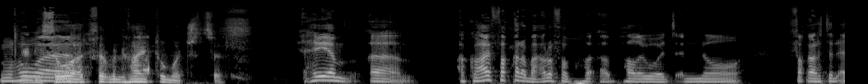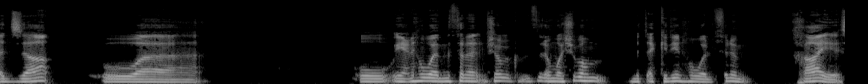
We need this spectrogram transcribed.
مو يعني هو سوى أكثر من هاي too much هي أكو هاي فقرة معروفة به- بهوليوود إنه فقرة الأجزاء و ويعني هو مثلا شو مثلا هم شبه متأكدين هو الفيلم خايس.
